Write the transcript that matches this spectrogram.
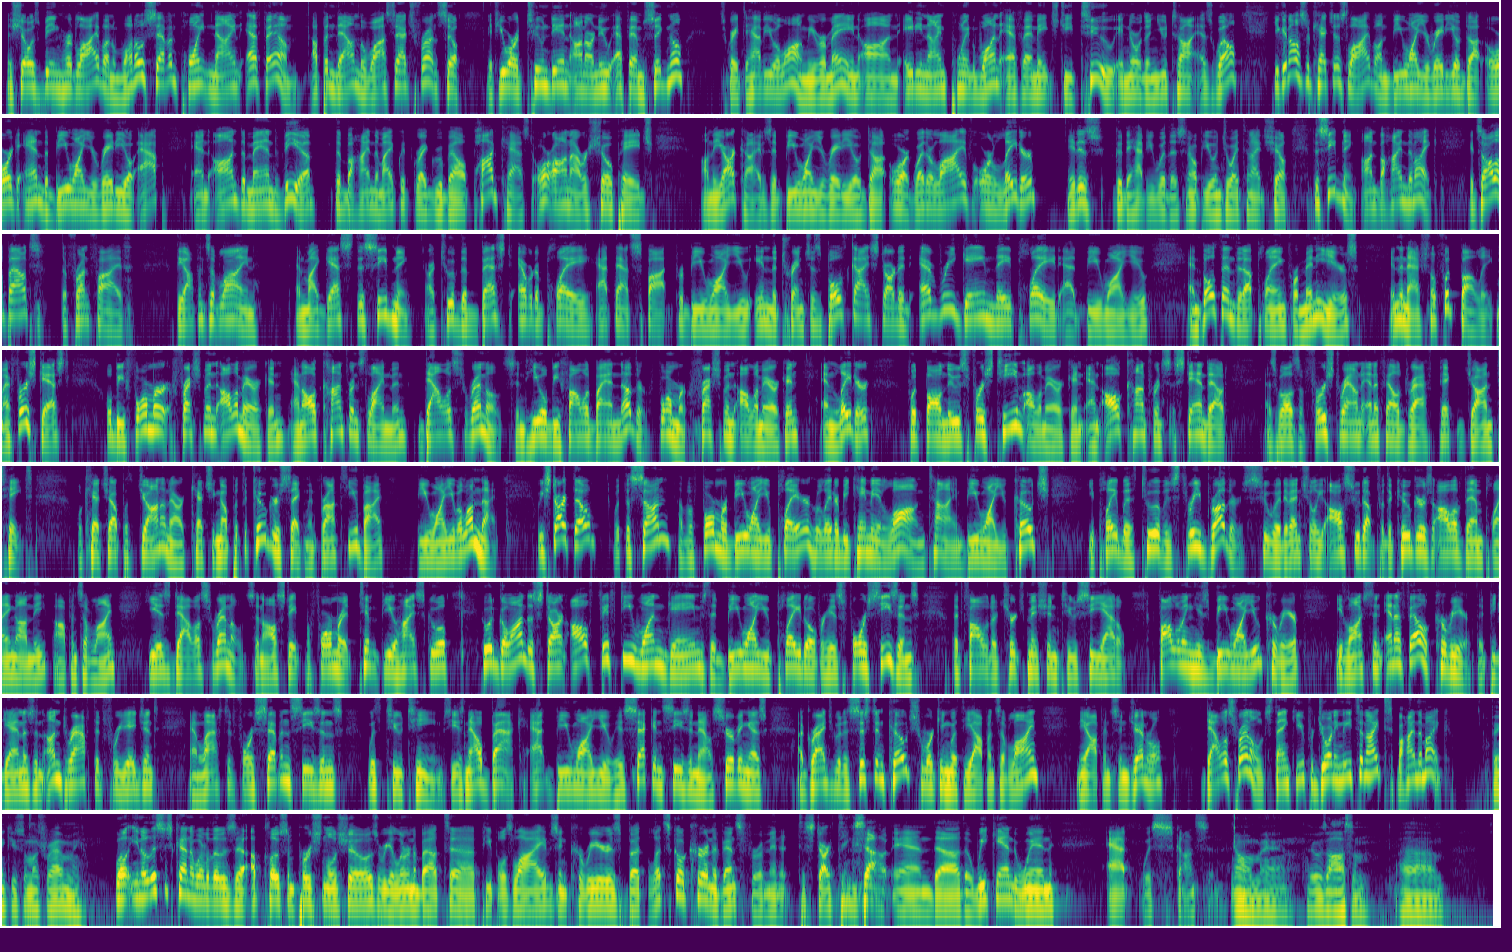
the show is being heard live on 107.9 FM up and down the Wasatch Front. So if you are tuned in on our new FM signal, it's great to have you along. We remain on 89.1 FM HD2 in northern Utah as well. You can also catch us live on BYURadio.org and the BYU Radio app and on demand via the Behind the Mic with Greg Wrubell podcast or on our show page on the archives at BYURadio.org. Whether live or later, it is good to have you with us and hope you enjoyed tonight's show. This evening on Behind the Mic, it's all about the front five, the offensive line, and my guests this evening are two of the best ever to play at that spot for BYU in the trenches. Both guys started every game they played at BYU, and both ended up playing for many years in the National Football League. My first guest will be former freshman All American and All Conference lineman Dallas Reynolds, and he will be followed by another former freshman All American and later Football News First Team All American and All Conference standout, as well as a first round NFL draft pick, John Tate. We'll catch up with John in our Catching Up with the Cougars segment brought to you by BYU alumni. We start, though, with the son of a former BYU player who later became a long-time BYU coach. He played with two of his three brothers who would eventually all suit up for the Cougars, all of them playing on the offensive line. He is Dallas Reynolds, an all state performer at Timpview High School, who would go on to start all 51 games that BYU played over his four seasons that followed a church mission to Seattle. Following his BYU career, he launched an NFL career that began as an undrafted free agent and lasted for seven seasons with two teams. He is now back at BYU, his second season now, serving as a graduate assistant coach, working with the offensive line and the offense in general. Dallas Reynolds, thank you for joining me tonight behind the mic. Thank you so much for having me. Well, you know, this is kind of one of those uh, up close and personal shows where you learn about uh, people's lives and careers. But let's go current events for a minute to start things out. And uh, the weekend win at Wisconsin. Oh, man. It was awesome. Um,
